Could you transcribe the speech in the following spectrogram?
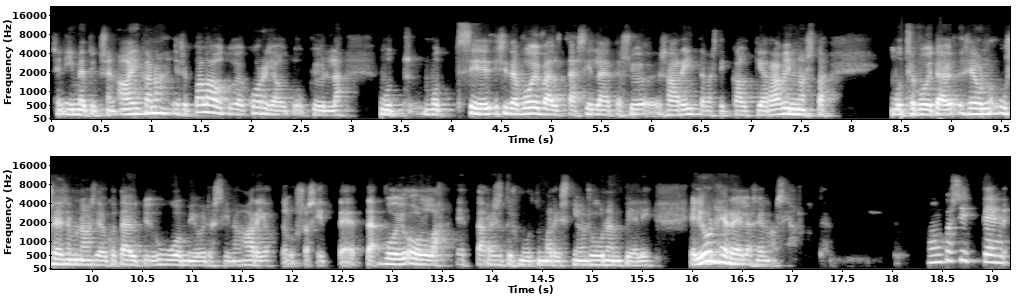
sen imetyksen aikana, ja se palautuu ja korjautuu kyllä, mutta mut sitä voi välttää sillä, että syö, saa riittävästi kalkkia ravinnosta, mutta se, voi, se on usein sellainen asia, joka täytyy huomioida siinä harjoittelussa sitten, että voi olla, että rasitusmurtumariski on suurempi, eli, eli on hereillä sen asian. Onko sitten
